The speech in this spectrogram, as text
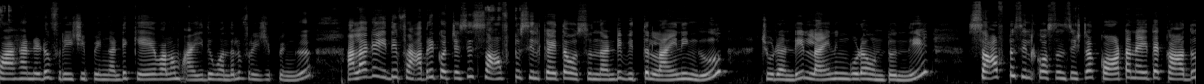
Five hundred free shipping అండి. కేవలం ఐదు వందలు ఫ్రీ షిప్పింగ్. అలాగే ఇది ఫ్యాబ్రిక్ వచ్చేసి సాఫ్ట్ సిల్క్ అయితే వస్తుందండి విత్ లైనింగ్. చూడండి లైనింగ్ కూడా ఉంటుంది. సాఫ్ట్ సిల్క్ వస్తుంది సిస్టర్. కాటన్ అయితే కాదు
